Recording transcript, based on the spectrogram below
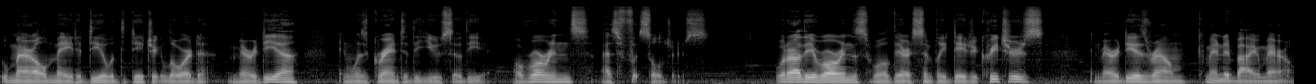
Umaril made a deal with the Daedric lord Meridia and was granted the use of the Aurorans as foot soldiers. What are the Aurorans? Well, they are simply Daedric creatures in Meridia's realm, commanded by Umaril.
